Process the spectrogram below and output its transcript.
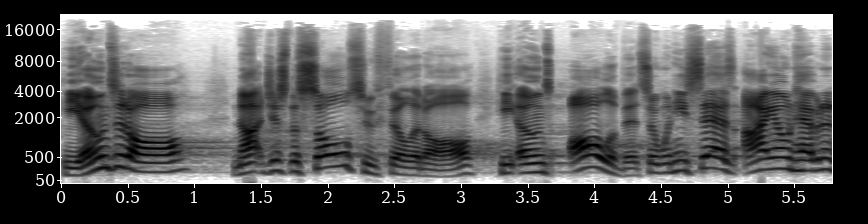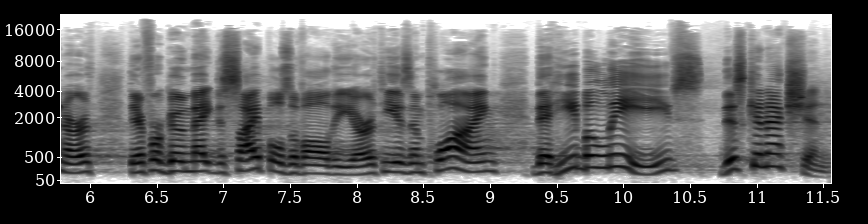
He owns it all not just the souls who fill it all, he owns all of it. So when he says, I own heaven and earth, therefore go make disciples of all the earth, he is implying that he believes this connection.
